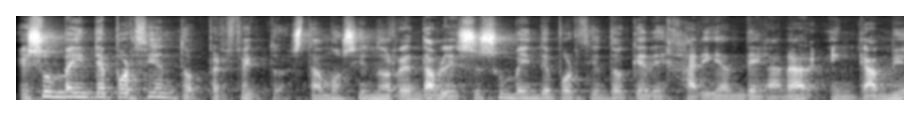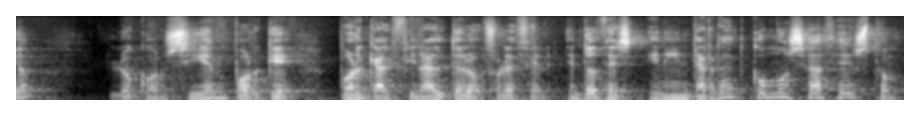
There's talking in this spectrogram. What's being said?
¿Es un 20%? Perfecto, estamos siendo rentables. Eso es un 20% que dejarían de ganar, en cambio, lo consiguen. ¿Por qué? Porque al final te lo ofrecen. Entonces, en Internet, ¿cómo se hace esto?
